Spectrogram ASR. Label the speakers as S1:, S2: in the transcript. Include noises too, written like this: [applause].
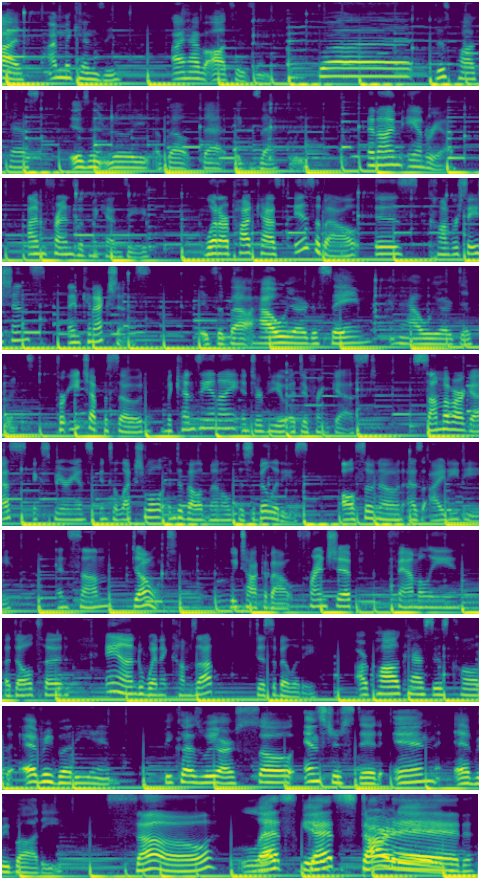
S1: Hi, I'm Mackenzie. I have autism, but this podcast isn't really about that exactly.
S2: And I'm Andrea. I'm friends with Mackenzie. What our podcast is about is conversations and connections.
S1: It's about how we are the same and how we are different.
S2: For each episode, Mackenzie and I interview a different guest. Some of our guests experience intellectual and developmental disabilities, also known as IDD, and some don't. We talk about friendship, family, adulthood, and when it comes up, disability.
S1: Our podcast is called Everybody In because we are so interested in everybody.
S2: So,
S1: Let's get started.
